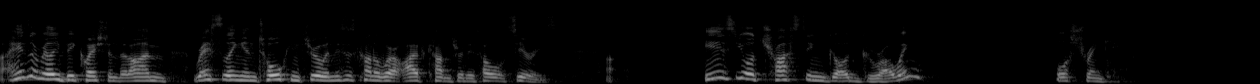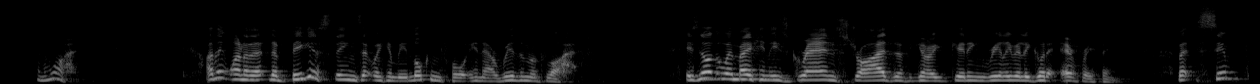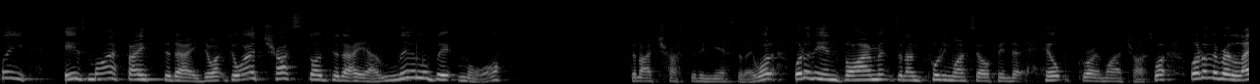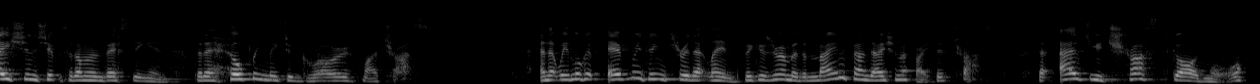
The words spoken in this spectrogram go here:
Uh, here's a really big question that I'm wrestling and talking through, and this is kind of where I've come through this whole series. Uh, is your trust in God growing? or shrinking. And why? I think one of the, the biggest things that we can be looking for in our rhythm of life is not that we're making these grand strides of you know, getting really, really good at everything, but simply is my faith today, do I, do I trust God today a little bit more than I trusted him yesterday? What, what are the environments that I'm putting myself in that help grow my trust? What, what are the relationships that I'm investing in that are helping me to grow my trust? And that we look at everything through that lens because remember, the main foundation of faith is trust. That as you trust God more,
